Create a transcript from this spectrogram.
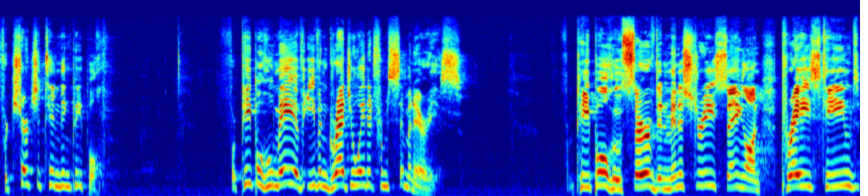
for church attending people, for people who may have even graduated from seminaries, from people who served in ministry, sang on praise teams,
